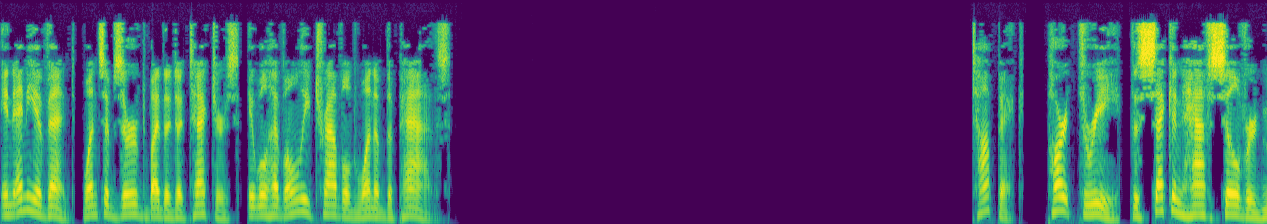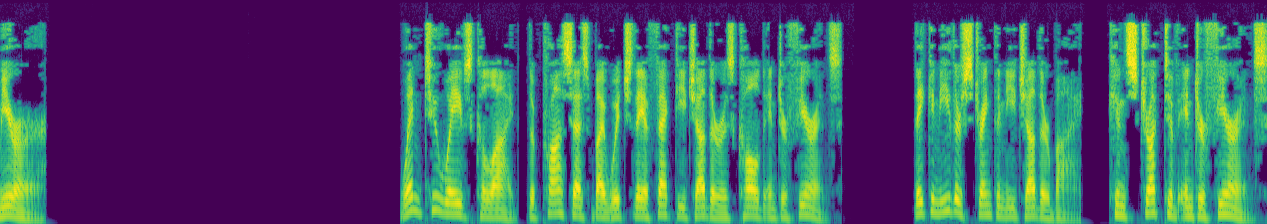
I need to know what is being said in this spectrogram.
In any event, once observed by the detectors, it will have only traveled one of the paths. Topic: Part 3, the second half-silvered mirror When two waves collide, the process by which they affect each other is called interference. They can either strengthen each other by «constructive interference»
